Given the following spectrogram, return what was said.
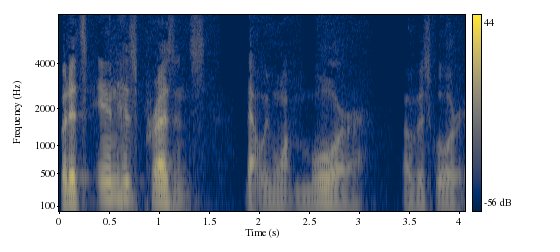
but it's in his presence that we want more of his glory.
